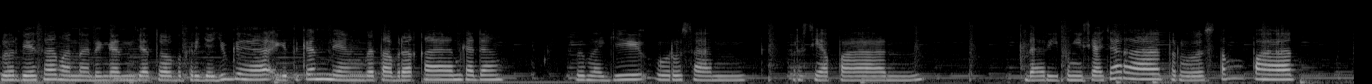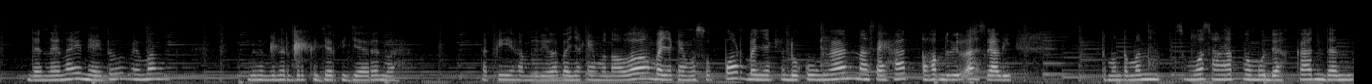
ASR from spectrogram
luar biasa mana dengan jadwal bekerja juga gitu kan yang bertabrakan kadang. Belum lagi urusan persiapan dari pengisi acara terus tempat dan lain-lain. Ya itu memang benar-benar berkejar-kejaran lah tapi alhamdulillah banyak yang menolong banyak yang mensupport banyak yang dukungan nasihat alhamdulillah sekali. Teman-teman semua sangat memudahkan dan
